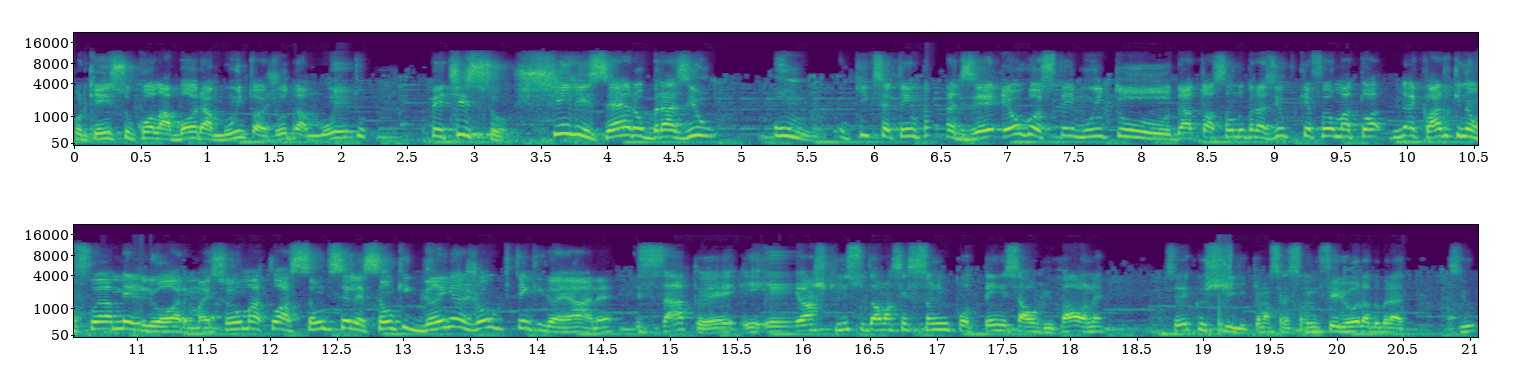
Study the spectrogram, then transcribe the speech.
porque isso colabora muito, ajuda muito. Petiço, Chile 0, Brasil 1. O que, que você tem para dizer? Eu gostei muito da atuação do Brasil, porque foi uma atuação. É claro que não foi a melhor, mas foi uma atuação de seleção que ganha jogo que tem que ganhar, né? Exato. Eu acho que isso dá uma sensação de impotência ao rival, né? Você vê que o Chile, que é uma seleção inferior à do Brasil,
